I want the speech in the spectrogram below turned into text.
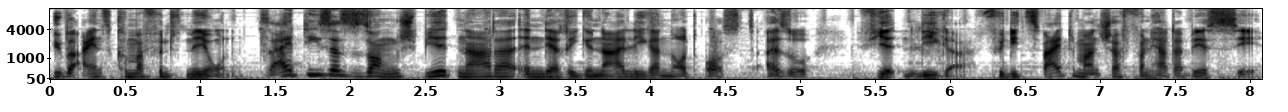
über 1,5 Millionen. Seit dieser Saison spielt Nada in der Regionalliga Nordost, also vierten Liga, für die zweite Mannschaft von Hertha BSC,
